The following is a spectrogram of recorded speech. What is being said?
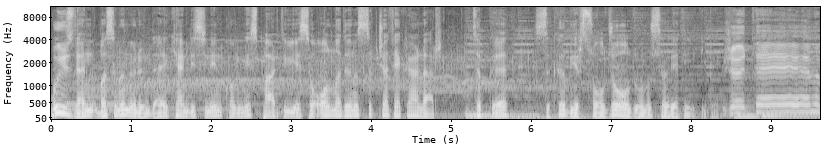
Bu yüzden basının önünde kendisinin Komünist Parti üyesi olmadığını sıkça tekrarlar. Tıpkı sıkı bir solcu olduğunu söylediği gibi. Je t'aime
